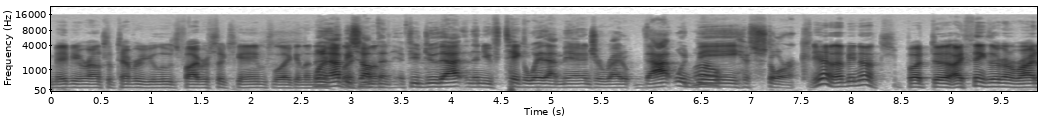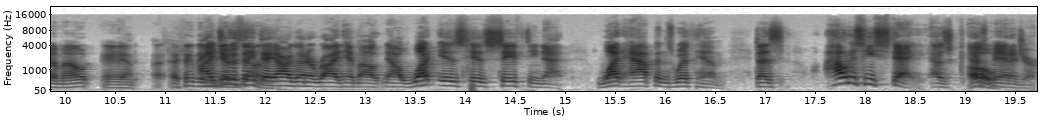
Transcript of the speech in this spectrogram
maybe around September you lose five or six games, like in the Wouldn't next that be like, month. something? If you do that and then you take away that manager right, that would be historic. Yeah, that'd be nuts. But uh, I think they're going to ride him out, and I I think they. I do think done. they are going to ride him out. Now, what is his safety net? What happens with him? Does how does he stay as as Oh. manager?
